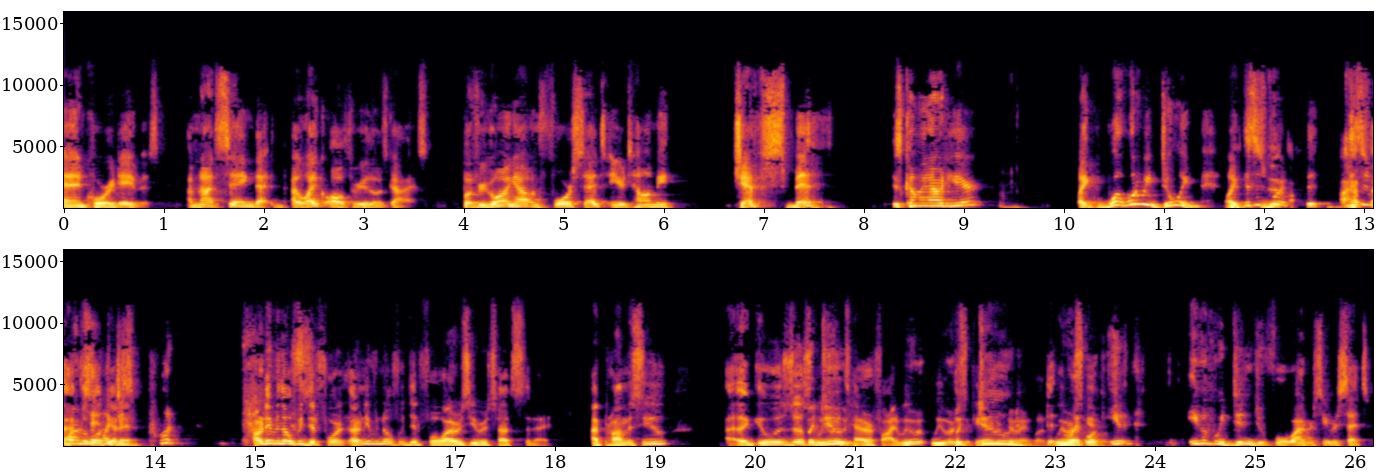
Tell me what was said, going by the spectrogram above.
and Corey Davis. I'm not saying that I like all three of those guys, but if you're going out in four sets and you're telling me Jeff Smith is coming out here, like what? What are we doing, man? Like this is Dude, what this I have- is what have I'm to saying. Like just it. put I don't even know if we This- did four. I don't even know if we did four wide receiver sets today. I promise you, like it was just we were terrified. We were we were scared dude, of New England. We were like, scared. look, even, even if we didn't do four wide receiver sets,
